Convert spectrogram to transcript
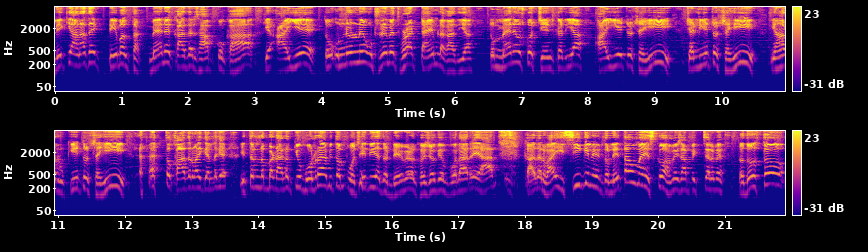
लेके आना था एक टेबल तक। मैंने कादर साहब को कहा कि आइए तो उन्होंने उठने में थोड़ा टाइम लगा दिया। तो मैंने उसको चेंज कर दिया। आइए तो सही, चलिए तो सही, यहाँ रुकिए तो सही। तो कादर भाई कहने लगे, इतना लंबा डायलॉग क्यों बोल रहा है? अभी तो पहुँचे नहीं है। तो डेविड खुश होकर बोला, अरे यार, कादर भाई, इसी के लिए तो लेता हूँ मैं इसको हमेशा पिक्चर में। तो दोस्तों,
